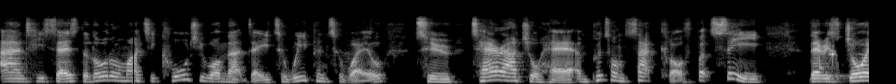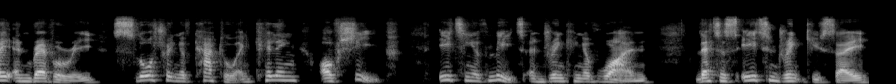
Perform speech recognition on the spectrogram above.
And he says, The Lord Almighty called you on that day to weep and to wail, to tear out your hair and put on sackcloth. But see, there is joy and revelry, slaughtering of cattle and killing of sheep, eating of meat and drinking of wine. Let us eat and drink, you say,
